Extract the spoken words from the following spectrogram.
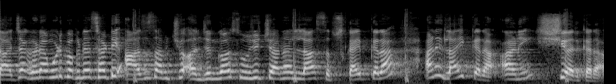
ताज्या घडामोडी बघण्यासाठी आजच आमच्या अंजनगाव सुरजी चॅनलला सबस्क्राईब करा आणि लाईक करा आणि शेअर करा.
